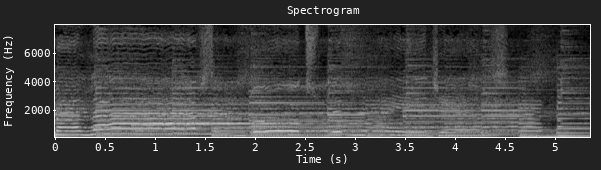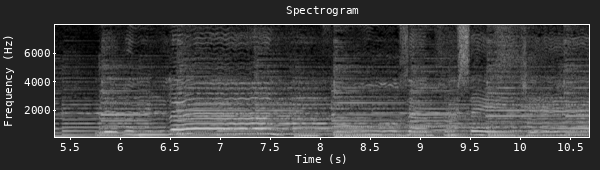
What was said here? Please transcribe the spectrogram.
my life's books, written pages, from fools and from sages.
